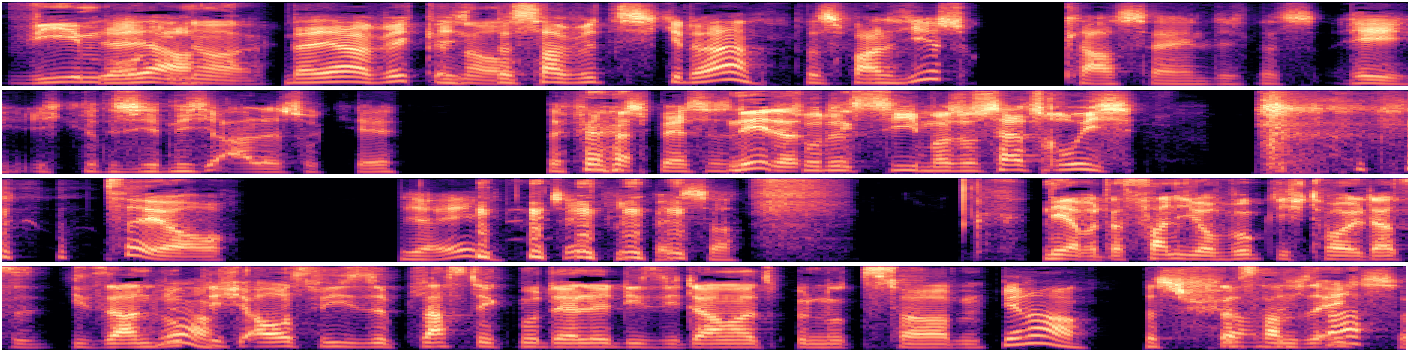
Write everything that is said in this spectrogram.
Wie im Ja, ja. Original. Naja, wirklich. Genau. Das sah witzig gedacht. Das war hier so klasse eigentlich. Das, hey, ich kritisiere nicht alles, okay? Der Film ist besser als Nee, das- Episode 7, also seid ruhig. Ist er ja auch. Ja, eh, sehr viel besser. Nee, aber das fand ich auch wirklich toll. Dass, die sahen Ja. wirklich aus wie diese Plastikmodelle, die sie damals benutzt haben. Genau, das, Das haben sie echt,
